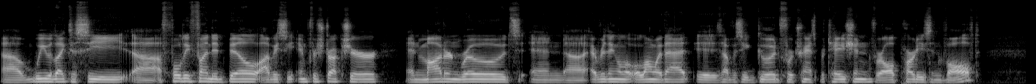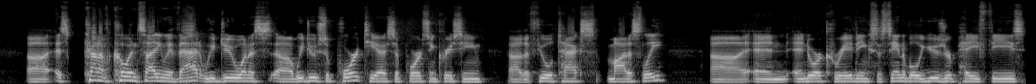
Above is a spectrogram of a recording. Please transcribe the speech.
Uh, we would like to see a fully funded bill. Obviously, infrastructure and modern roads and everything along with that is obviously good for transportation for all parties involved. As kind of coinciding with that, we do want to we do support TI supports increasing the fuel tax modestly uh, and and or creating sustainable user pay fees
